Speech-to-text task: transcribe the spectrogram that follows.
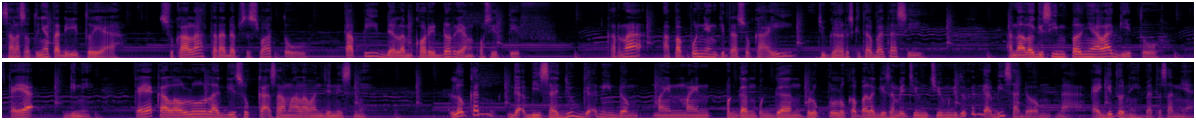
Salah satunya tadi itu ya, sukalah terhadap sesuatu, tapi dalam koridor yang positif. Karena apa pun yang kita sukai juga harus kita batasi. Analogi simpelnya lagi tuh, kayak gini, kayak kalau lo lagi suka sama lawan jenis nih, lo kan nggak bisa juga nih dong main-main pegang-pegang peluk-peluk apalagi sampai cium-cium gitu kan nggak bisa dong nah kayak gitu nih batasannya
